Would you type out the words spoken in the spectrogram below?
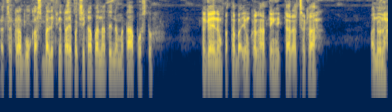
At saka bukas balik na tayo pagsikapan natin na matapos to. Lagay ng pataba yung kalahating hektar at saka ano na,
